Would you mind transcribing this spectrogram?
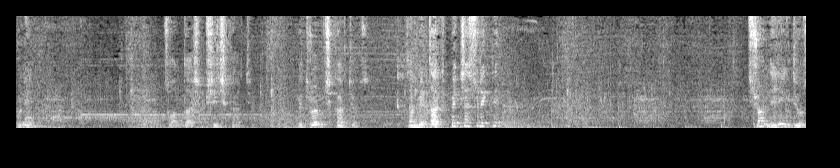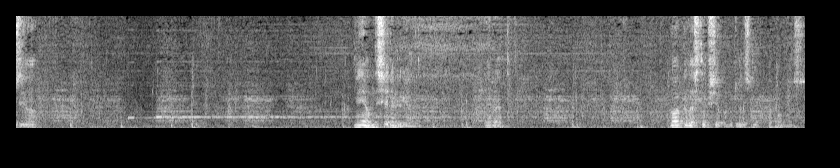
Bu ne? Sondaj bir şey çıkartıyor. Petrol mü çıkartıyoruz? Sen beni takip edeceksin sürekli. Şu an nereye gidiyoruz ya? Ne yanlış yere mi geldim? Herhalde. Bu arkadaşla bir şey yapabiliyoruz mu? Yapamıyoruz.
